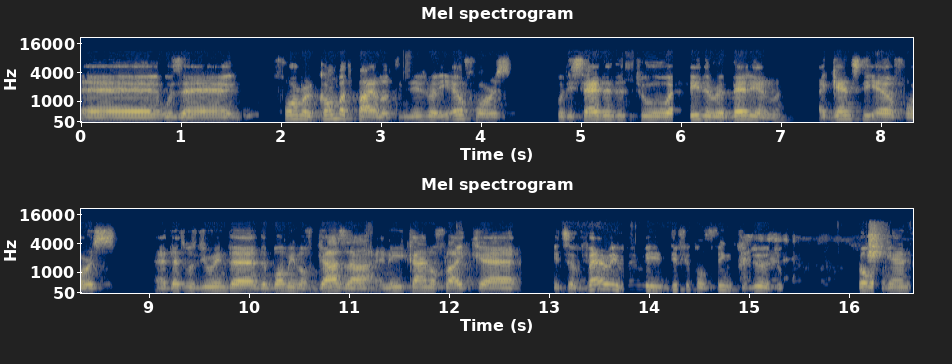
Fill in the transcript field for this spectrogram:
uh, who's a former combat pilot in the Israeli Air Force, who decided to lead a rebellion against the Air Force. And that was during the, the bombing of Gaza. And he kind of like, uh, it's a very, very difficult thing to do, to go against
